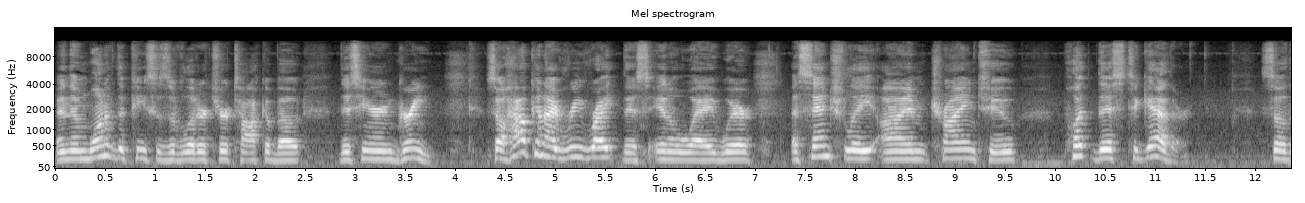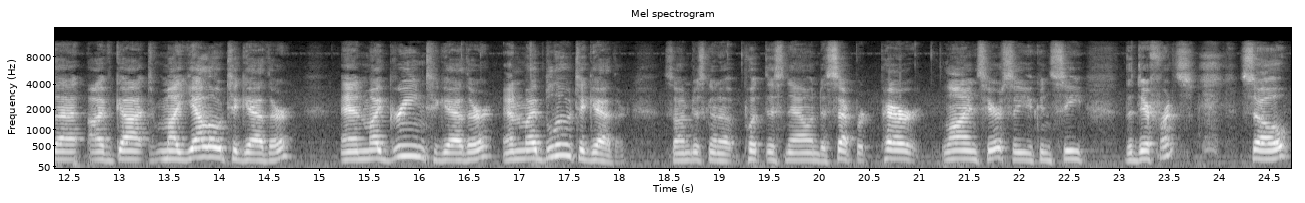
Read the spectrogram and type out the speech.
and then one of the pieces of literature talk about this here in green. So how can I rewrite this in a way where essentially I'm trying to put this together so that I've got my yellow together and my green together and my blue together. So I'm just going to put this now into separate pair lines here so you can see the difference. So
